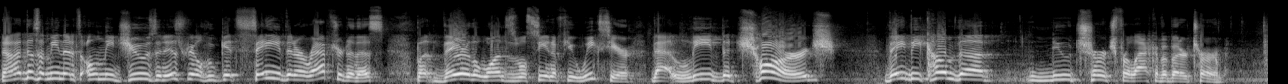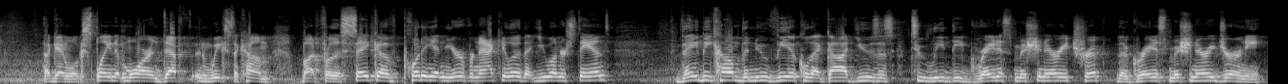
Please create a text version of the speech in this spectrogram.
Now, that doesn't mean that it's only Jews in Israel who get saved and are raptured to this, but they're the ones, as we'll see in a few weeks here, that lead the charge. They become the new church, for lack of a better term. Again, we'll explain it more in depth in weeks to come, but for the sake of putting it in your vernacular that you understand, they become the new vehicle that God uses to lead the greatest missionary trip, the greatest missionary journey,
